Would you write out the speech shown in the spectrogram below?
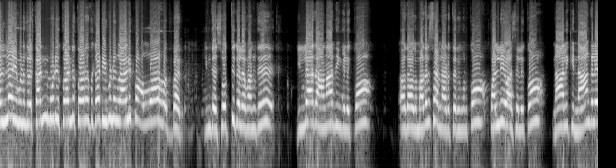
அல்லா இவனுங்களை கண் மூடி கண்ணு தோறதுக்காட்டி இவனுங்களை அழிப்பான். அல்லாஹ் அக்பர். இந்த சொத்துக்களை வந்து இல்லாத அனாதைங்களுக்கும் அதாவது மதரசா நடத்துறவங்களுக்கும் பள்ளிவாசலுக்கும் நாளைக்கு நாங்களே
